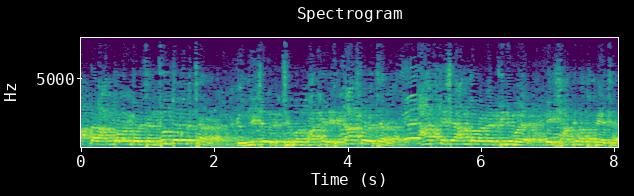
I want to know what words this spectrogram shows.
আপনারা আন্দোলন করেছেন, যুদ্ধ করেছেন, নিজেদের জীবন বাজি রেখে কাজ করেছেন আজকে সে আন্দোলনের বিনিময়ে এই স্বাধীনতা পেয়েছেন।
